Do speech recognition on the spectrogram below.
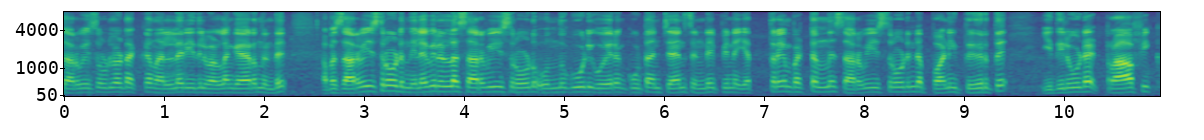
സർവീസ് റോഡിലോട്ടൊക്കെ നല്ല രീതിയിൽ വെള്ളം കയറുന്നുണ്ട്. അപ്പോൾ സർവീസ് റോഡ് നിലവിലുള്ള സർവീസ് റോഡ് ഒന്നുകൂടി ഉയരം കൂട്ടാൻ ചാൻസ് ഉണ്ട്. പിന്നെ എത്രയും പെട്ടെന്ന് സർവീസ് റോഡിന്റെ പണി തീർത്ത് ഇതിലൂടെ ട്രാഫിക്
